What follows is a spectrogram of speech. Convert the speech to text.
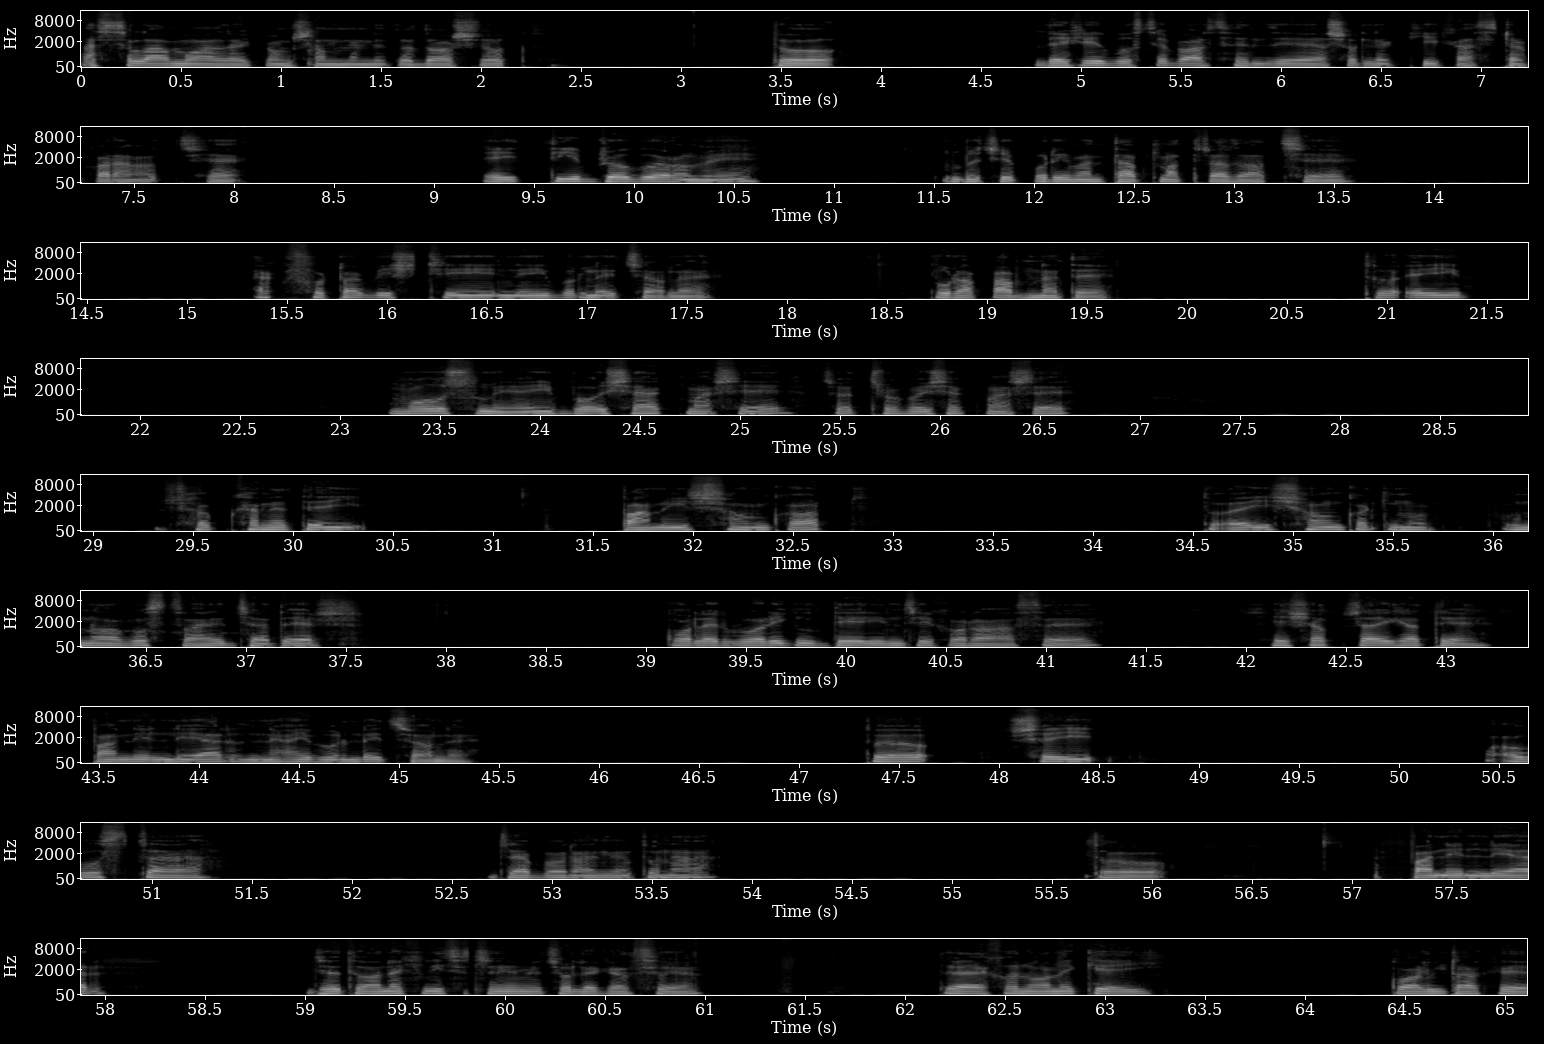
আসসালামু আলাইকুম, সম্মানিত দর্শক। তো দেখেই বুঝতে পারছেন যে আসলে কি কাজটা করা হচ্ছে। এই তীব্র গরমে বেশি পরিমাণ তাপমাত্রা যাচ্ছে। এক ফোঁটা বৃষ্টি নেই বললেই চলে পুরা পাবনাতে। তো এই মৌসুমে, এই বৈশাখ মাসে, চৈত্র বৈশাখ মাসে সবখানেতেই পানির সংকট। তো এই সংকটপূর্ণ অবস্থায় যাদের কলের বোরিং দেড় ইঞ্চি করা আছে সেই সব জায়গাতে পানির লেয়ার নেয় বললেই চলে। তো সেই অবস্থা যা বলার মতো না। তো পানির লেয়ার যেহেতু অনেক নিচে নেমে চলে গেছে, তো এখন অনেকেই কলটাকে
